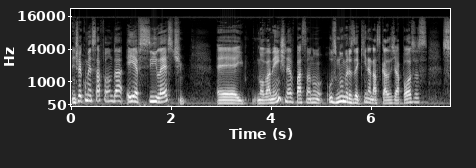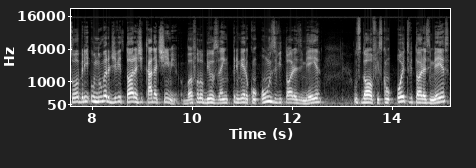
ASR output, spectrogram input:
a gente vai começar falando da AFC Leste. É, novamente, né, passando os números aqui né, nas casas de apostas sobre o número de vitórias de cada time. O Buffalo Bills vem primeiro com 11 vitórias e meia, os Dolphins com 8 vitórias e meias,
